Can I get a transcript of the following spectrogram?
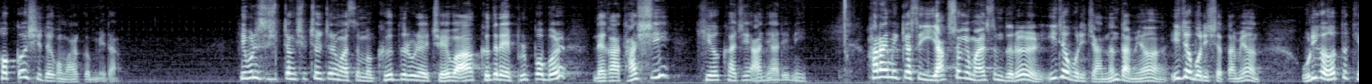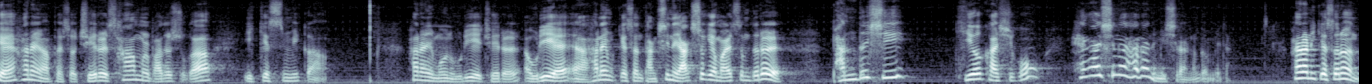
헛것이 되고 말 겁니다. 히브리서 10장 17절 말씀은 그들의 죄와 그들의 불법을 내가 다시 기억하지 아니하리니 하나님께서 이 약속의 말씀들을 잊어버리지 않는다면 잊어버리셨다면 우리가 어떻게 하나님 앞에서 죄를 사함을 받을 수가 있겠습니까? 하나님은 우리의 죄를 아, 우리의 아, 하나님께서는 당신의 약속의 말씀들을 반드시 기억하시고 행하시는 하나님이시라는 겁니다. 하나님께서는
